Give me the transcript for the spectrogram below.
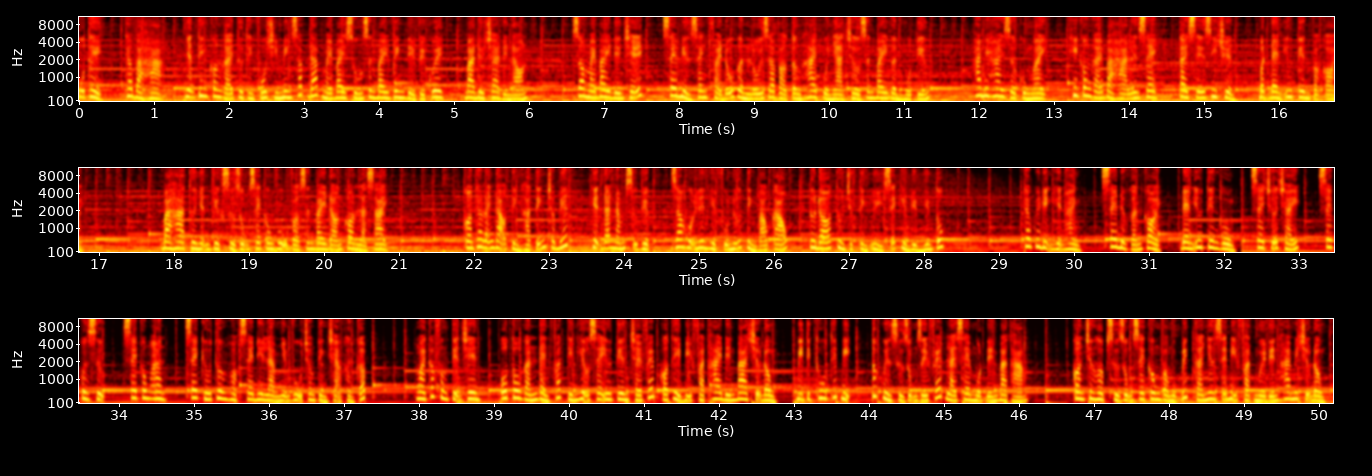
Cụ thể, theo bà Hà, nhận tin con gái từ thành phố Hồ Chí Minh sắp đáp máy bay xuống sân bay Vinh để về quê, bà điều tra đến đón. Do máy bay đến trễ, xe biển xanh phải đỗ gần lối ra vào tầng 2 của nhà chờ sân bay gần 1 tiếng. 22 giờ cùng ngày, khi con gái bà Hà lên xe, tài xế di chuyển, bật đèn ưu tiên và còi. Bà Hà thừa nhận việc sử dụng xe công vụ vào sân bay đón con là sai. Còn theo lãnh đạo tỉnh Hà Tĩnh cho biết, hiện đã nắm sự việc, giao Hội Liên hiệp Phụ nữ tỉnh báo cáo, từ đó thường trực tỉnh ủy sẽ kiểm điểm nghiêm túc. Theo quy định hiện hành, xe được gắn còi, đèn ưu tiên gồm xe chữa cháy, xe quân sự, xe công an, xe cứu thương hoặc xe đi làm nhiệm vụ trong tình trạng khẩn cấp. Ngoài các phương tiện trên, ô tô gắn đèn phát tín hiệu xe ưu tiên trái phép có thể bị phạt 2 đến 3 triệu đồng, bị tịch thu thiết bị, tước quyền sử dụng giấy phép lái xe 1 đến 3 tháng. Còn trường hợp sử dụng xe công vào mục đích cá nhân sẽ bị phạt 10 đến 20 triệu đồng.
